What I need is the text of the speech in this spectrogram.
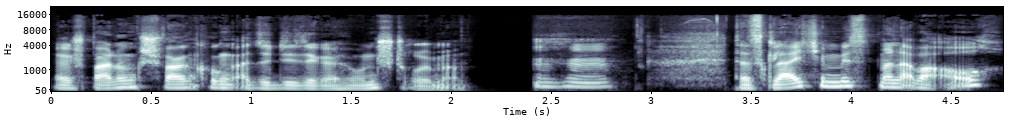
äh, Spannungsschwankungen, also dieser Gehirnströme. Mhm. Das gleiche misst man aber auch,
